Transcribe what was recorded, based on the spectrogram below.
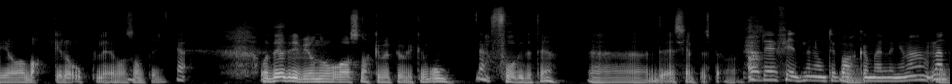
i og vakre å oppleve og sånne ting. Ja. Og det driver vi jo nå og snakker med publikum om. Får vi det til? Eh, Det er kjempespennende. Ja, det er fint med de tilbakemeldingene. Men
